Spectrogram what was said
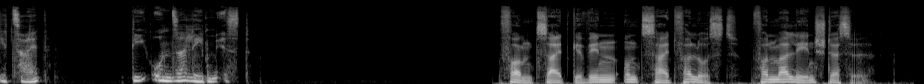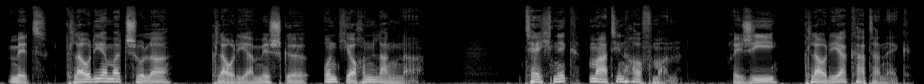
Die Zeit, die unser Leben ist. Von Zeitgewinn und Zeitverlust von Marleen Stössel mit Claudia Matschulla, Claudia Mischke und Jochen Langner. Technik Martin Hoffmann. Regie Claudia Katanek.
